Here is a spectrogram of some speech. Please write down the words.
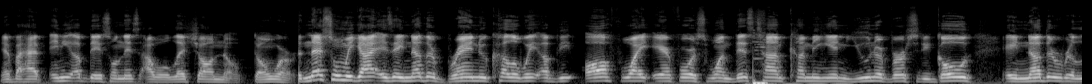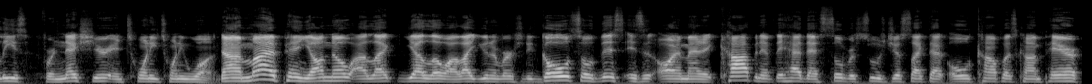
And if I have any updates on this, I will let y'all know. Don't worry. The next one we got is another brand new colorway of the Off-White Air Force One, this time coming in University Gold another release for next year in 2021. Now, in my opinion, y'all know I like yellow, I like University Gold, so this is an automatic cop, and if they had that silver swoosh just like that old ComplexCon pair,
